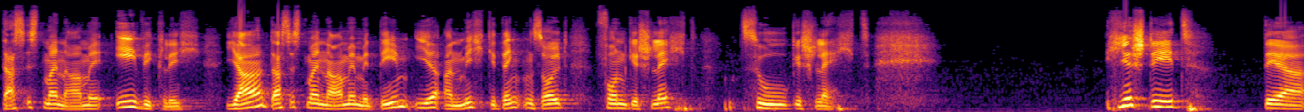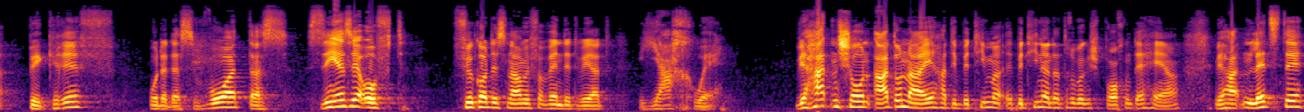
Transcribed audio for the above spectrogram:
Das ist mein Name ewiglich. Ja, das ist mein Name, mit dem ihr an mich gedenken sollt von Geschlecht zu Geschlecht. Hier steht der Begriff oder das Wort, das sehr, sehr oft für Gottes Name verwendet wird, Yahweh. Wir hatten schon Adonai, hat die Bettina, darüber gesprochen, der Herr. Wir hatten letzte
